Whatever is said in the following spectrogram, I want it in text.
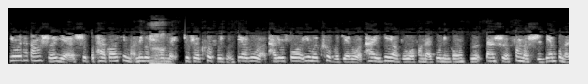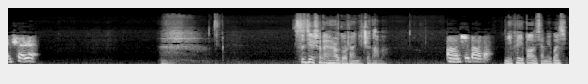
因为他当时也是不太高兴嘛，那个时候嗯、就是客服已经介入了，他就说因为客服介入了，他一定要给我放在租赁公司，但是放的时间不能确认。司机车牌号多少你知道吗？嗯，知道的。你可以报一下，没关系。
